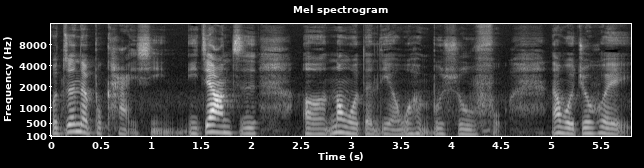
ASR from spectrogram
我真的不开心，你这样子呃弄我的脸，我很不舒服。那我就会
